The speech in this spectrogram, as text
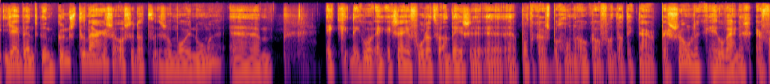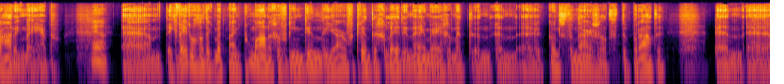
jij bent een kunstenaar, zoals ze dat zo mooi noemen. Um, ik, ik, ik, zei je voordat we aan deze uh, podcast begonnen ook al van dat ik daar persoonlijk heel weinig ervaring mee heb. Ja. Uh, ik weet nog dat ik met mijn toenmalige vriendin een jaar of twintig geleden in Nijmegen met een, een uh, kunstenaar zat te praten. En uh,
